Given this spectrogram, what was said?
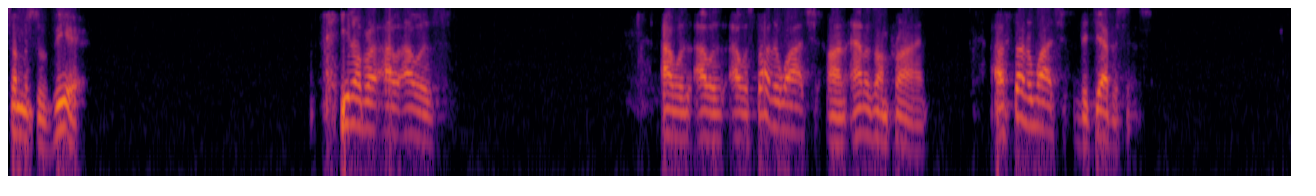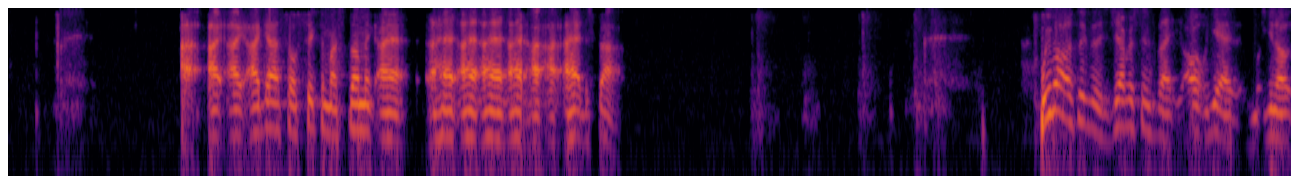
something severe. You know, bro, I, I was, I was, I was, I was starting to watch on Amazon Prime. I was starting to watch The Jeffersons. I, I, I got so sick to my stomach, I, I had, I, I, I, I had to stop. we've always looked at the Jeffersons like, oh yeah, you know,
